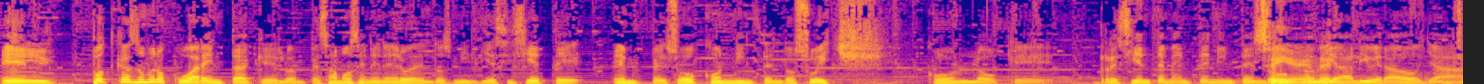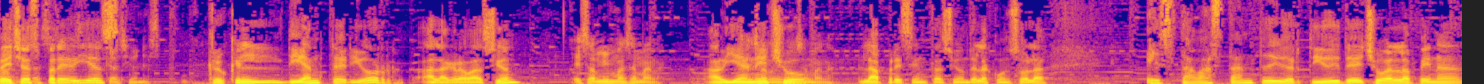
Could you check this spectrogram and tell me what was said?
El podcast número 40, que lo empezamos en enero del 2017, empezó con Nintendo Switch, con lo que recientemente Nintendo Sí, había liberado ya fechas las previas. Creo que el día anterior a la grabación Esa misma semana. habían Esa hecho semana. la presentación de la consola. Está bastante divertido y de hecho vale la pena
